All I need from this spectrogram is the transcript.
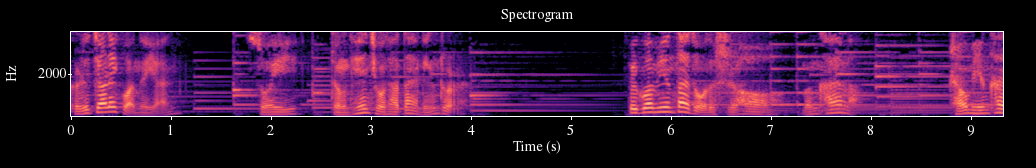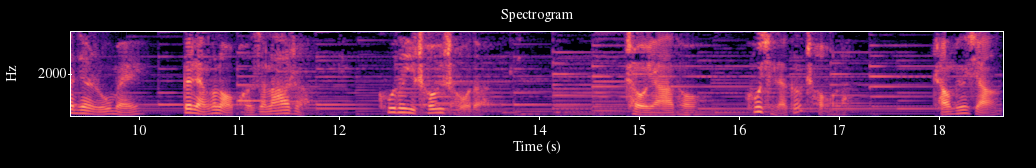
可是家里管得严，所以整天求他带零嘴儿。被官兵带走的时候，门开了，长平看见如梅被两个老婆子拉着。哭得一抽一抽的，臭丫头，哭起来更丑了。长平想，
